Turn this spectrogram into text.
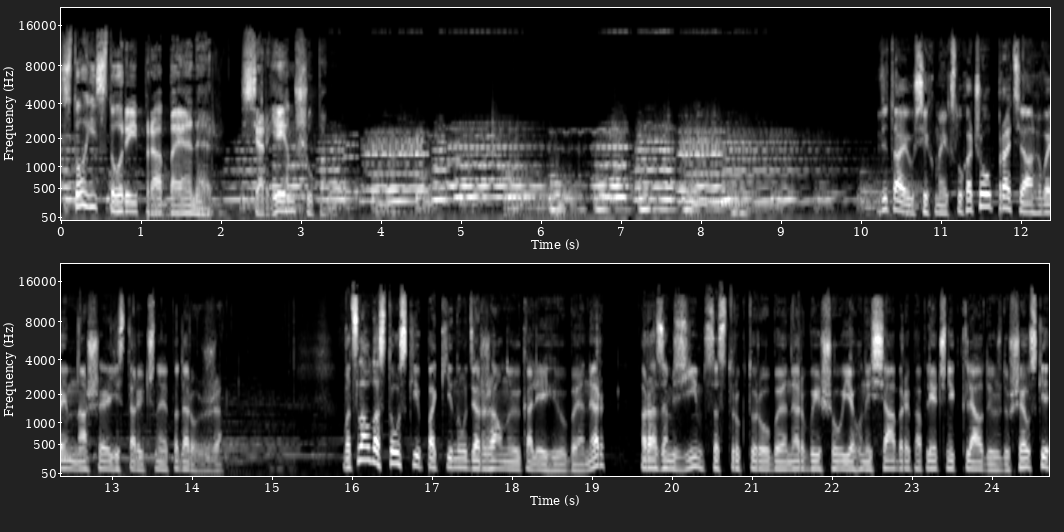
Сто гісторый пра БНР Сергеем шупам. Вітаю ўсіх маіх слухачоў, працягваем наше гістарычнае падарожжа. Вацлаў Ластоўскі пакінуў дзяржаўную калегію БНР, разам з ім са структураў БНР выйшаў ягоны сябры паплечнік кляўдыюш душеўскі,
